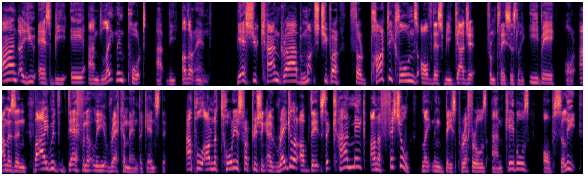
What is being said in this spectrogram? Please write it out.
and a USB A and Lightning port at the other end. Yes, you can grab much cheaper third party clones of this wee gadget from places like eBay or Amazon, but I would definitely recommend against it. Apple are notorious for pushing out regular updates that can make unofficial Lightning based peripherals and cables obsolete,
